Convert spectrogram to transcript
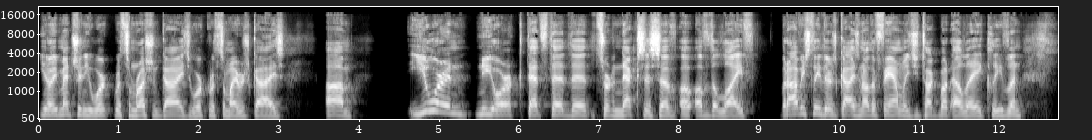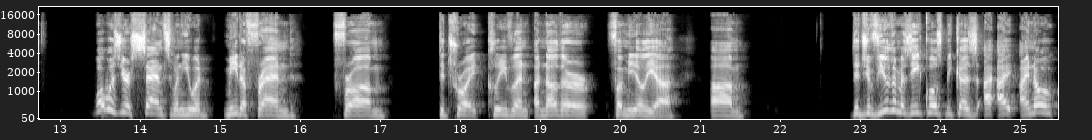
you know, you mentioned you worked with some Russian guys, you worked with some Irish guys. Um, you were in New York. That's the the sort of nexus of, of, of the life. But obviously, there's guys in other families. You talked about L.A., Cleveland what was your sense when you would meet a friend from Detroit, Cleveland, another familia? Um, did you view them as equals? Because I, I, I know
